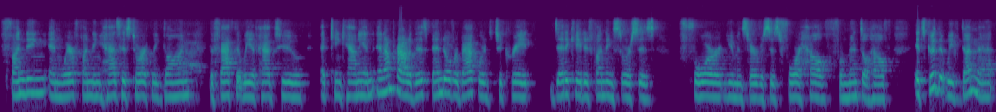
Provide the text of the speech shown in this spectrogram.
Funding and where funding has historically gone the fact that we have had to at king county and, and i'm proud of this bend over backwards to create dedicated funding sources for human services for health for mental health. It's good that we've done that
